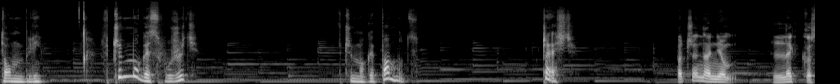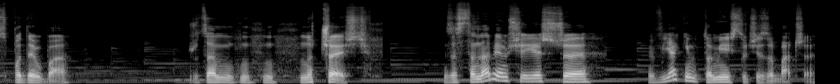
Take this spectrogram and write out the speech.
Tombli. W czym mogę służyć? W czym mogę pomóc? Cześć. Patrzę na nią lekko z podełba. Rzucam, no cześć. Zastanawiam się jeszcze, w jakim to miejscu cię zobaczę.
